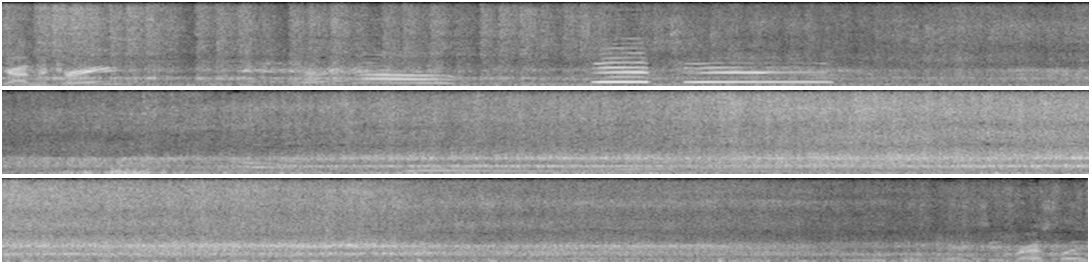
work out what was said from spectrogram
You on the train? Here we go. Toot toot. Tracy Presley?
